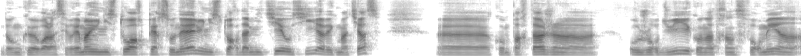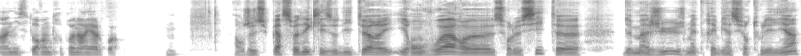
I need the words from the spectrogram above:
Donc euh, voilà, c'est vraiment une histoire personnelle, une histoire d'amitié aussi avec Mathias, euh, qu'on partage aujourd'hui et qu'on a transformé en, histoire entrepreneuriale. Quoi. Mmh. Alors je suis persuadé que les auditeurs iront voir sur le site de Maju. Je mettrai bien sûr tous les liens.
